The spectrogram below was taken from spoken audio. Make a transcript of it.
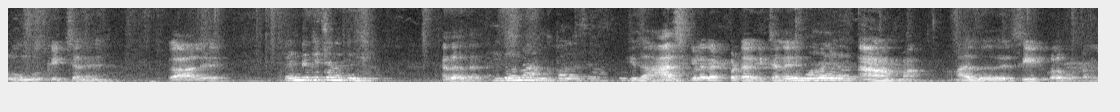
ரூமு கிச்சனு ஹாலு ரெண்டு கிச்சன் இருக்குங்க அதான் அதான் இது ஒன்று அங்கே பழசு இது ஆர்சி கிலோ கட்பட்ட கிச்சனு முதல்ல ஆமாம் அது சீட்டுக்குள்ளே போட்டாங்க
